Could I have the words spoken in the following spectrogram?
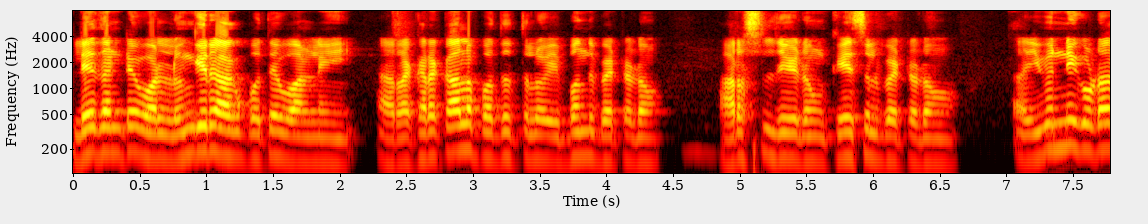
లేదంటే వాళ్ళు లొంగి రాకపోతే వాళ్ళని రకరకాల పద్ధతిలో ఇబ్బంది పెట్టడం అరెస్టులు చేయడం కేసులు పెట్టడం ఇవన్నీ కూడా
